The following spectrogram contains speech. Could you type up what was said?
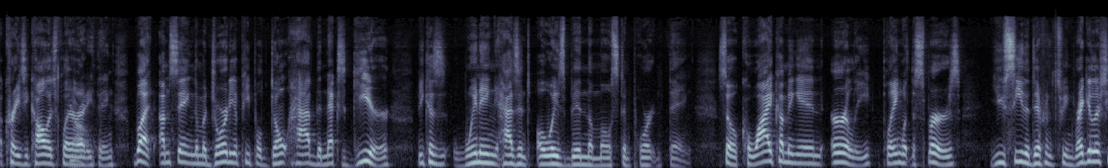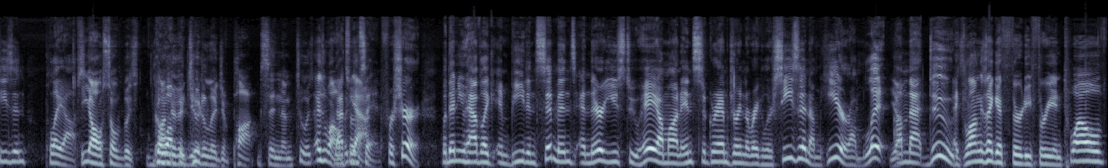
a crazy college player or anything, but I'm saying the majority of people don't have the next gear because winning hasn't always been the most important thing. So Kawhi coming in early, playing with the Spurs, you see the difference between regular season, playoffs. He also was Go under the tutelage of Pops in them too, as, as well. That's what yeah. I'm saying, for sure. But then you have like Embiid and Simmons, and they're used to, hey, I'm on Instagram during the regular season. I'm here. I'm lit. Yep. I'm that dude. As long as I get 33 and 12,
